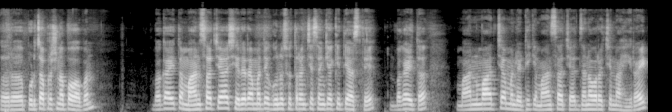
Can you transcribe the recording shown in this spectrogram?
तर पुढचा प्रश्न पाहू आपण. बघा इथं माणसाच्या शरीरामध्ये गुणसूत्रांची संख्या किती असते? बघा इथं. मानवाच्या म्हणले ठीक आहे माणसाच्या जनावराची नाही राईट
